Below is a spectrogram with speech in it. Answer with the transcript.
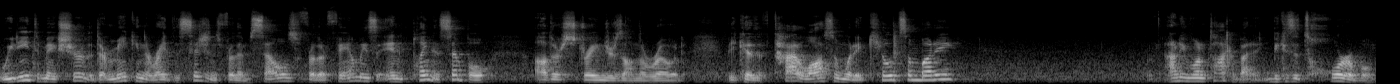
we need to make sure that they're making the right decisions for themselves, for their families, and plain and simple, other strangers on the road. Because if Ty Lawson would have killed somebody, I don't even want to talk about it because it's horrible.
